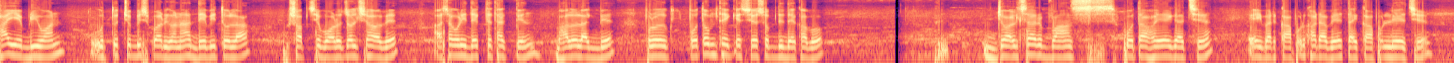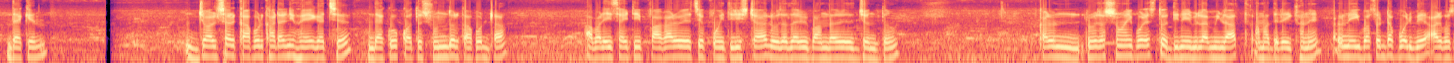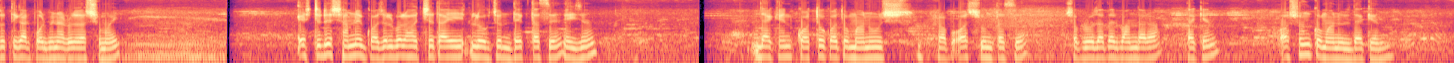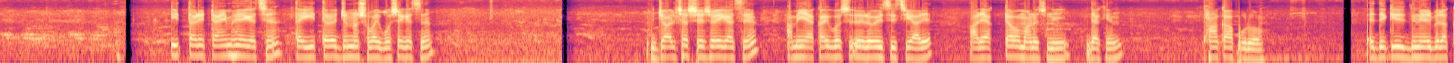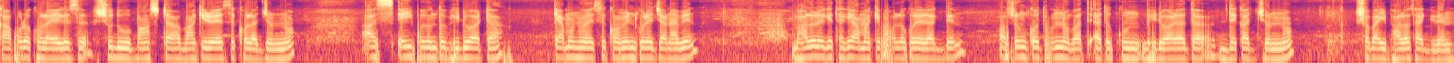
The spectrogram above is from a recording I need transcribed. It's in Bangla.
হাই এভরিওয়ান উত্তর চব্বিশ পরগনা, দেবীতলা, সবচেয়ে বড় জলসা হবে। আশা করি দেখতে থাকবেন, ভালো লাগবে। প্রথম থেকে শেষ অবধি দেখাবো। জলসার বাঁশ পোতা হয়ে গেছে, এইবার কাপড় খাটাবে, তাই কাপড় নিয়েছে, দেখেন। জলসার কাপড় খাটানি হয়ে গেছে, দেখো কত সুন্দর কাপড়টা। আবার এই সাইডে পাকা রয়েছে, পঁয়ত্রিশটা রোজাদারের বান্দারের জন্য। কারণ রোজার সময় পড়েছে তো, দিনের বেলা মিলাত আমাদের এইখানে। কারণ এই বছরটা পড়বে, আর বছর থেকে আর পড়বে না রোজার সময়। স্টেজের সামনে গজল বলা হচ্ছে, তাই লোকজন দেখতাছে, এই যে। দেখেন কত কত মানুষ সব অস শুনতেছে সব রোজাদের বান্দারা। দেখেন। অসংখ্য মানুষ দেখেন। ইফতারের টাইম হয়ে গেছে, তাই ইফতারের জন্য সবাই বসে গেছে। জলসা শেষ হয়ে গেছে, আমি একাই বসে রয়েছি চেয়ারে আর একটাও মানুষ নেই, দেখেন। ফাঁকা পুরো। এদিকে দিনের বেলা কাপড়ও খোলা হয়ে গেছে, শুধু বাঁশটা বাকি রয়েছে খোলার জন্য। আজ এই পর্যন্ত ভিডিওটা। কেমন হয়েছে কমেন্ট করে জানাবেন। ভালো লেগে থাকে আমাকে ফলো করে রাখবেন। অসংখ্য ধন্যবাদ এতক্ষণ ভিডিও ভিডিওটা দেখার জন্য। সবাই ভালো থাকবেন।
